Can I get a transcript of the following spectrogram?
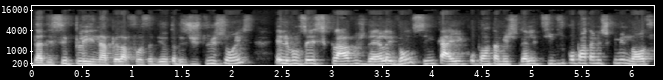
da disciplina, pela força de outras instituições, eles vão ser escravos dela e vão sim cair em comportamentos delitivos, comportamentos criminosos,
